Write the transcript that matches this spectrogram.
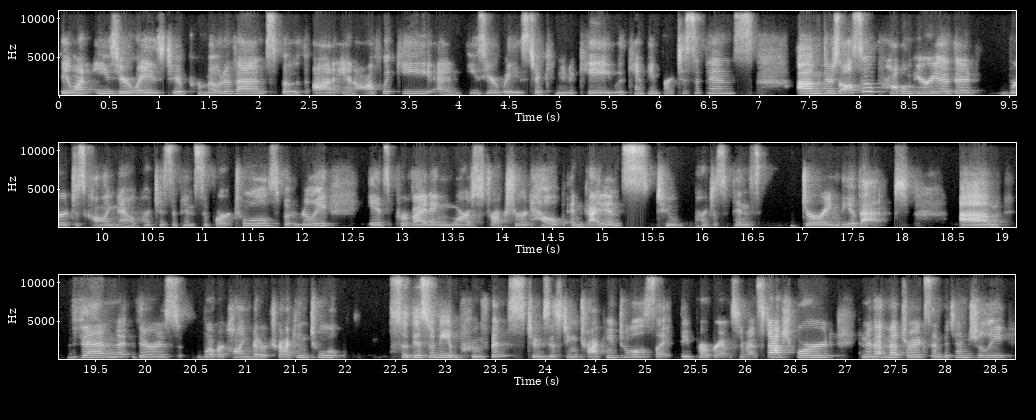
They want easier ways to promote events, both on and off wiki, and easier ways to communicate with campaign participants. Um, there's also a problem area that we're just calling now participant support tools, but really it's providing more structured help and guidance to participants during the event. Um, then there's what we're calling better tracking tool so this would be improvements to existing tracking tools like the programs and events dashboard and event metrics and potentially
